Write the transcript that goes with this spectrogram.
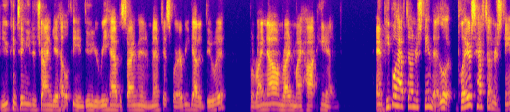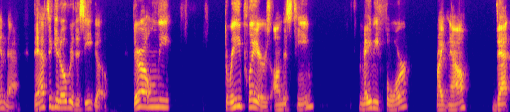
you continue to try and get healthy and do your rehab assignment in Memphis, wherever you got to do it. But right now, I'm riding my hot hand. And people have to understand that. Look, players have to understand that. They have to get over this ego. There are only three players on this team, maybe four right now, that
